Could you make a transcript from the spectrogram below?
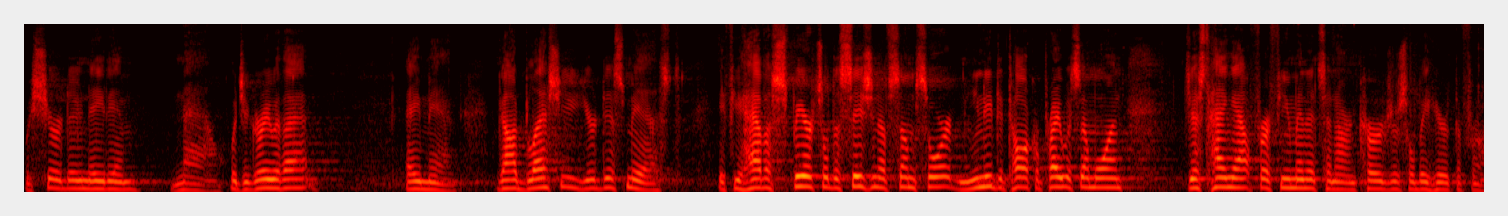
we sure do need Him now. Would you agree with that? Amen. God bless you. You're dismissed. If you have a spiritual decision of some sort and you need to talk or pray with someone, just hang out for a few minutes, and our encouragers will be here at the front.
